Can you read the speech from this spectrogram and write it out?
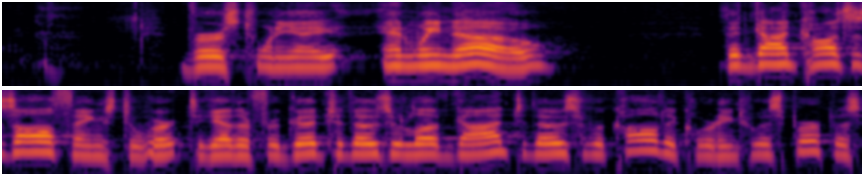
verse 28, and we know that God causes all things to work together for good to those who love God, to those who are called according to his purpose.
